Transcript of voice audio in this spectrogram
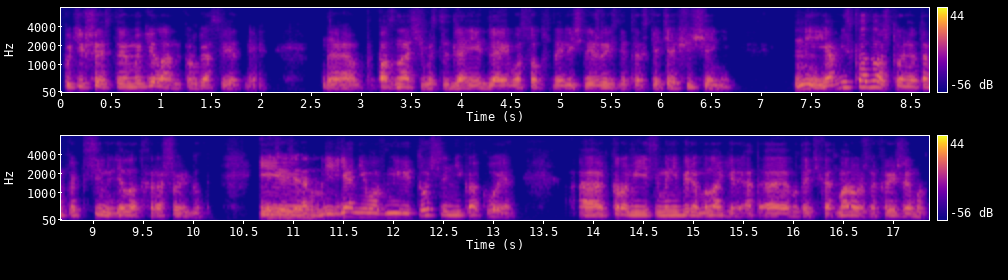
путешествие Магеллана кругосветное по значимости для, для его собственной личной жизни, так сказать, ощущений. Не, я бы не сказал, что у него там как-то сильно дела хорошо идут. И влияние его в мире точно никакое, а, кроме если мы не берем лагерь от э, вот этих отмороженных режимов.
